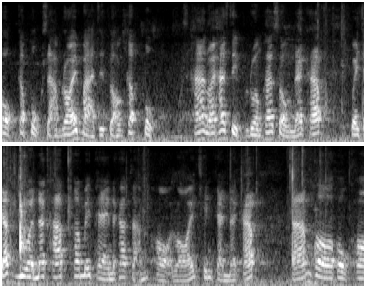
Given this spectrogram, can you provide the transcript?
6 กระปุก 300 บาท 12 กระปุก 550 รวมค่าส่งนะครับก๋วยจับยวนนะครับ ก็ไม่แพงนะครับ3ห่อร้อยเช่นกันนะครับ3ห่อ6ห่อ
